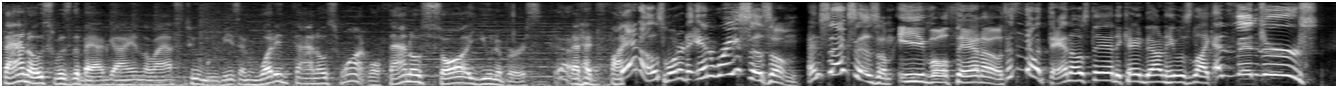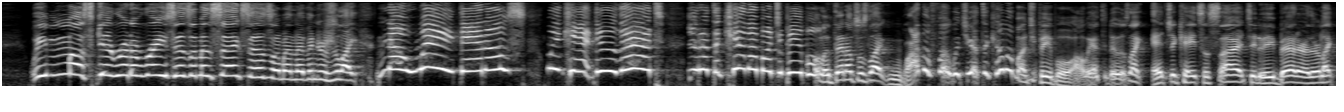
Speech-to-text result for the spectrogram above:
Thanos was the bad guy in the last two movies, and what did Thanos want? Well, Thanos saw a universe yeah. that had fi- Thanos wanted to end racism and sexism. Evil Thanos. Isn't that what Thanos did? He came down and he was like, Avengers! We must get rid of racism and sexism. And the Avengers are like, no way, Thanos. We can't do that. You'd have to kill a bunch of people. And Thanos was like, why the fuck would you have to kill a bunch of people? All we have to do is like educate society to be better. They're like,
